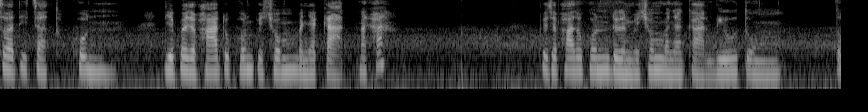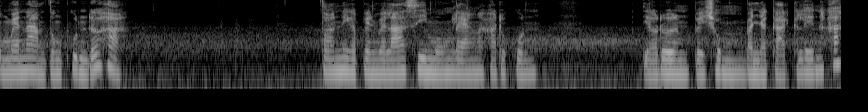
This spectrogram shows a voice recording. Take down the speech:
สวัสดีจ้ะทุกคน เดี๋ยวเปยวจะพาทุกคนไปชมบรรยากาศนะคะเปยวจะพาทุกคนเดินไปชมบรรยากาศวิวตรงตรงแม่น้ำตรงพุ่นเด้อค่ะ ตอนนี้ก็เป็นเวลาสี่โมงแรงนะคะทุกคน เดี๋ยวเดินไปชมบรรยากาศกันเลยนะคะ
